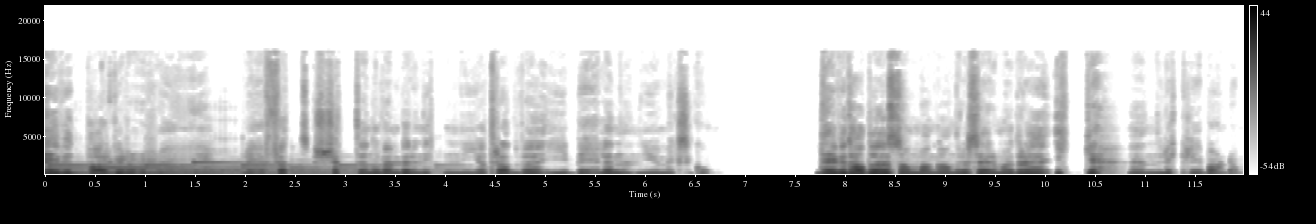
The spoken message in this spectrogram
David Parker Ray ble født 6. november 1939 i Belen, New Mexico. David hadde, som mange andre seriemordere, ikke en lykkelig barndom.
